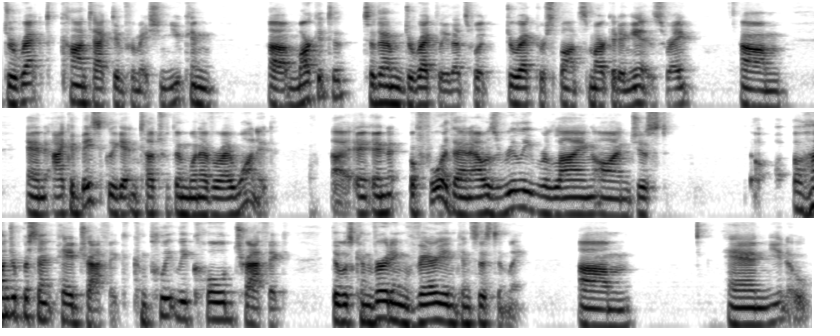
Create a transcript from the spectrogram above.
direct contact information. You can uh, market to, to them directly. That's what direct response marketing is, right? Um, and I could basically get in touch with them whenever I wanted. Uh, and, and, before then, I was really relying on just 100% paid traffic, completely cold traffic that was converting very inconsistently. Um, and, you know,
